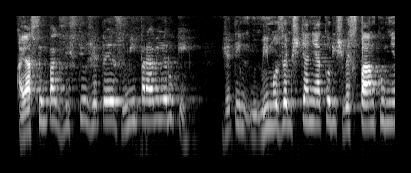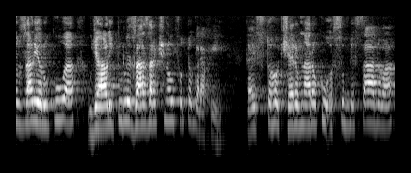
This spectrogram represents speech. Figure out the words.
A já jsem pak zjistil, že to je z mý pravé ruky že ty mimozemšťani, jako když ve spánku mě vzali ruku a udělali tuhle zázračnou fotografii. Ta je z toho června roku 82.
